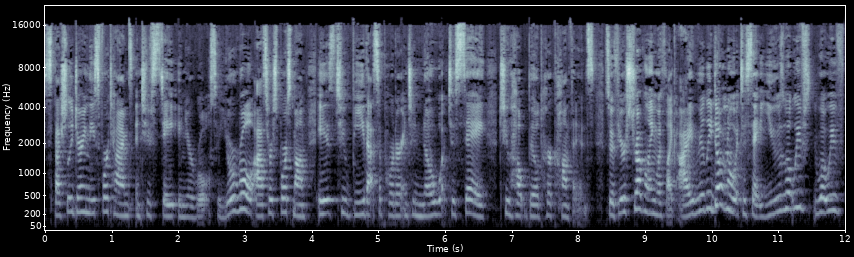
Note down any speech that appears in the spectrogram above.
especially during these four times, and to stay in your role. So, your role as her sports mom is to be that supporter and to know what to say to help build her confidence. So, if you're struggling with, like, I really don't know what to say, use what we've, what we've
